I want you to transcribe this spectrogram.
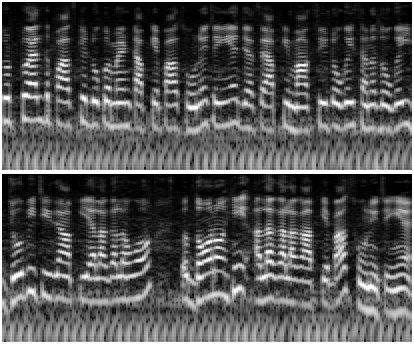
तो ट्वेल्थ पास के डॉक्यूमेंट आपके पास होने चाहिए। जैसे आपकी मार्कशीट हो गई, सनद हो गई, जो भी चीज़ें आपकी अलग अलग हो तो दोनों ही अलग अलग आपके पास होनी चाहिए।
